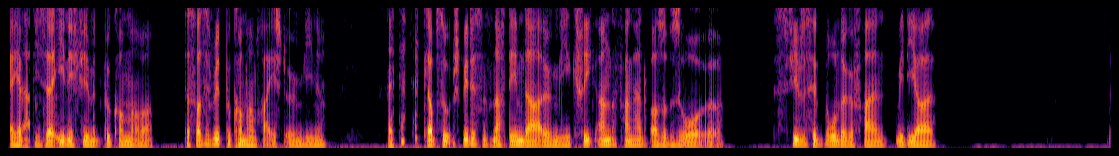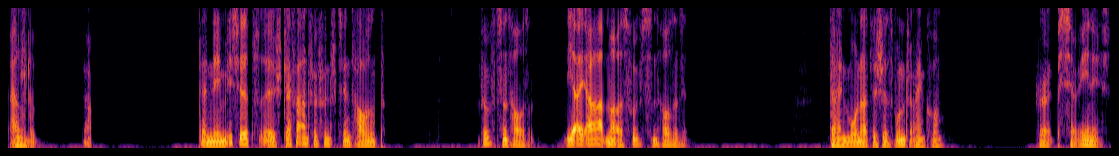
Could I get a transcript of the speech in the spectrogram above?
Ich habe ja. dieses Jahr eh nicht viel mitbekommen, aber das, was ich mitbekommen habe, reicht irgendwie, ne? ich glaube, so spätestens nachdem da irgendwie Krieg angefangen hat, war sowieso äh, ist vieles hinten runtergefallen, medial. Ja, stimmt. Ja. Dann nehme ich jetzt äh, Stefan für 15.000. 15.000. Ja, ja, rat mal, was 15.000 sind. Dein monatliches Wunscheinkommen. Ist ja wenig.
